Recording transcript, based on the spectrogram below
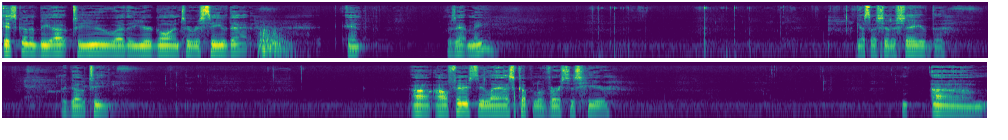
it's going to be up to you whether you're going to receive that. And was that me? I guess I should have shaved the, the goatee. I'll, I'll finish the last couple of verses here. Um,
